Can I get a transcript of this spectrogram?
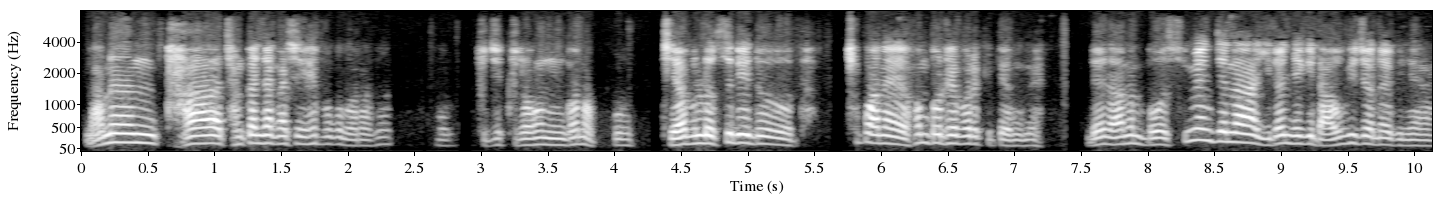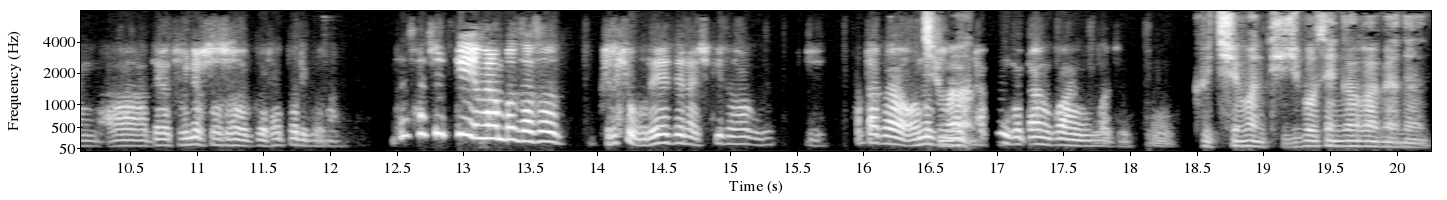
나는 다 잠깐 잠깐씩 해보고 말아서 뭐 굳이 그런 건 없고 디아블로 3도 초반에 험블 해버렸기 때문에 내 나는 뭐 수면제나 이런 얘기 나오기 전에 그냥 아 내가 돈이 없어서 그걸 해버리거나 근데 사실 게임을 한 번 사서 그렇게 오래 해야 되나 싶기도 하고 하다가 어느 순간 바꾼 거딴거 하는 거지 응. 그치만 뒤집어 생각하면은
